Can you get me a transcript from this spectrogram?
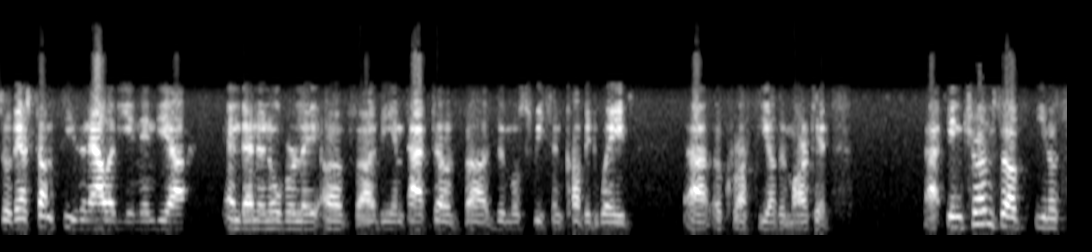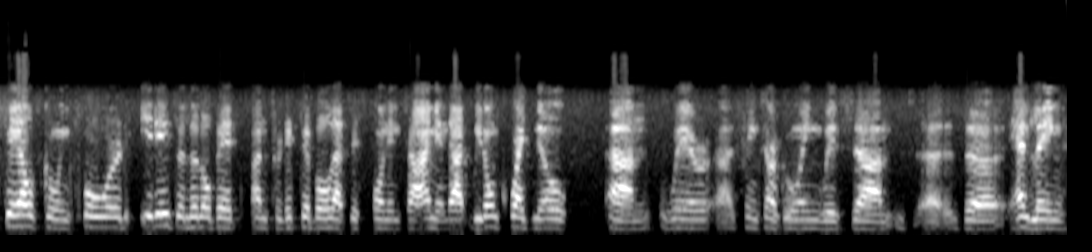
So there's some seasonality in India, and then an overlay of uh, the impact of uh, the most recent COVID wave uh, across the other markets. In terms of you know sales going forward, it is a little bit unpredictable at this point in time in that we don't quite know um, where things are going with um, the handling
